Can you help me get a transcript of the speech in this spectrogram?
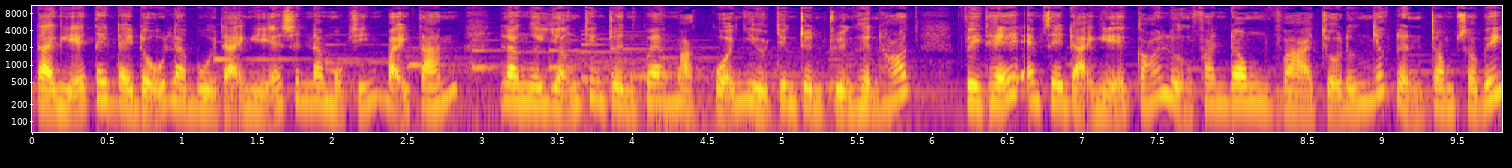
Đại Nghĩa tên đầy đủ là Bùi Đại Nghĩa, sinh năm 1978, là người dẫn chương trình quen mặt của nhiều chương trình truyền hình hot. Vì thế, MC Đại Nghĩa có lượng fan đông và chỗ đứng nhất định trong showbiz.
